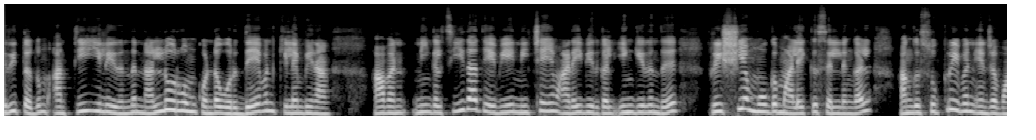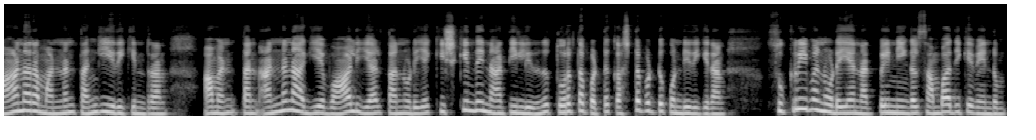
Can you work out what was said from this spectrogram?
எரித்ததும் அத்தீயிலிருந்து நல்லுருவம் கொண்ட ஒரு தேவன் கிளம்பினான். அவன் நீங்கள் சீதா தேவியை நிச்சயம் அடைவீர்கள். இங்கிருந்து ரிஷ்ய மூக மலைக்கு செல்லுங்கள். அங்கு சுக்ரீவன் என்ற வானர மன்னன் தங்கி இருக்கின்றான் அவன் தன் அண்ணனாகிய வாலியால் தன்னுடைய கிஷ்கிந்தை நாட்டிலிருந்து துரத்தப்பட்டு கஷ்டப்பட்டு கொண்டிருக்கிறான். சுக்ரீவனுடைய நட்பை நீங்கள் சம்பாதிக்க வேண்டும்.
